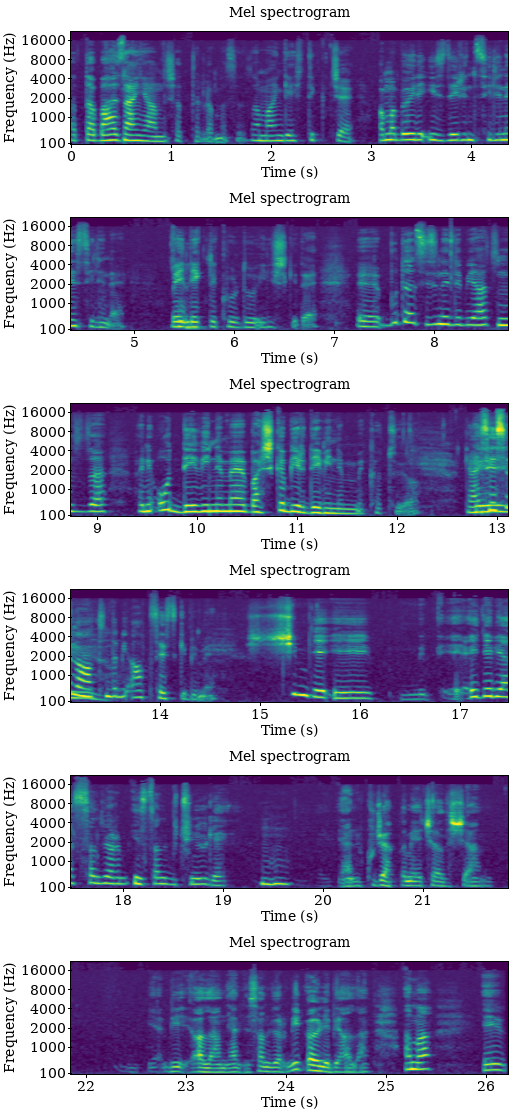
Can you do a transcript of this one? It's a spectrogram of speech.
Hatta bazen yanlış hatırlaması. Zaman geçtikçe ama böyle izlerin siline siline bellekle kurduğu ilişkide. E, bu da sizin edebiyatınızda hani o devinime başka bir devinim mi katıyor? Yani ee, sesin altında bir alt ses gibi mi? Şimdi e, edebiyat sanıyorum insanı bütünüyle Hı hı. Yani kucaklamaya çalışan bir alan yani sanıyorum bir öyle bir alan. Ama e,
